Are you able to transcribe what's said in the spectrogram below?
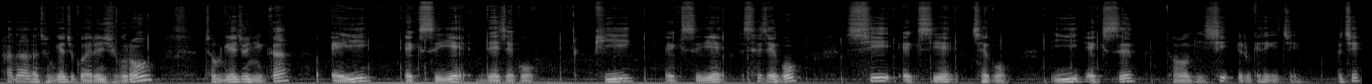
하나하나 전개해 줄 거야 이런 식으로 전개해 주니까 a x의 4제곱 b x의 세제곱 c x의 제곱 2x 더하기 c 이렇게 되겠지 그치?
